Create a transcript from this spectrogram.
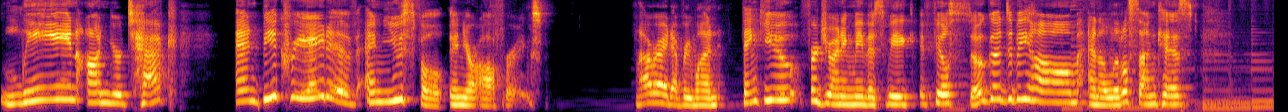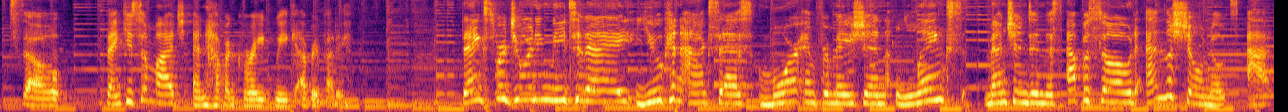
Lean on your tech and be creative and useful in your offerings. All right, everyone. Thank you for joining me this week. It feels so good to be home and a little sun kissed. So, thank you so much and have a great week, everybody. Thanks for joining me today. You can access more information, links mentioned in this episode, and the show notes at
